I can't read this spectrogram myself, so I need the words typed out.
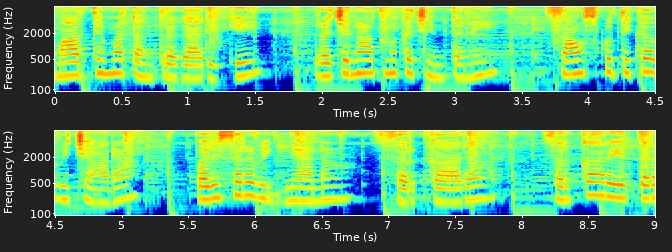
ಮಾಧ್ಯಮ ತಂತ್ರಗಾರಿಕೆ, ರಚನಾತ್ಮಕ ಚಿಂತನೆ, ಸಾಂಸ್ಕೃತಿಕ ವಿಚಾರ, ಪರಿಸರ ವಿಜ್ಞಾನ, ಸರ್ಕಾರ, ಸರ್ಕಾರೇತರ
